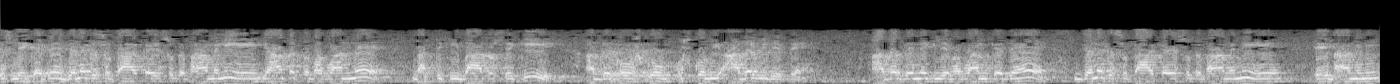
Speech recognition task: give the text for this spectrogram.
इसलिए कहते हैं, जनक सुता कई शुद्ध भामिनी यहाँ तक तो भगवान ने भक्ति की बात उससे की। अब देखो, उसको उसको भी आदर भी देते हैं। आदर देने के लिए भगवान कहते हैं, जनक सुता कह शुद्ध भामिनी हे भामिनी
